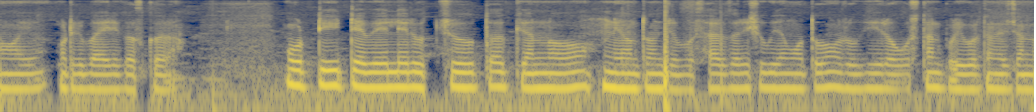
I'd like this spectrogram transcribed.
নয়, ওটির বাইরে কাজ করা। ওটি টেবিলের উচ্চতা কেন নিয়ন্ত্রণযোগ্য সার্জারি সুবিধা মতো রোগীর অবস্থান পরিবর্তনের জন্য।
